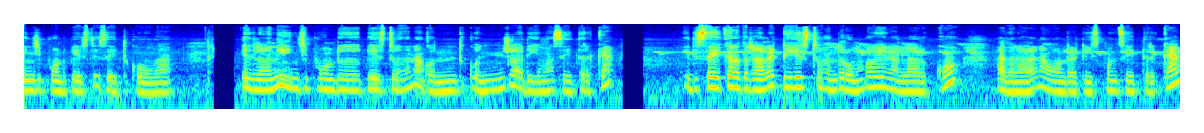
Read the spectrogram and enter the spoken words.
இஞ்சி பூண்டு பேஸ்ட்டு சேர்த்துக்கோங்க. இதில் வந்து இஞ்சி பூண்டு பேஸ்ட்டு வந்து நான் கொஞ்சம் கொஞ்சம் அதிகமாக சேர்த்துருக்கேன். இது சேர்க்கறதுனால டேஸ்ட்டு வந்து ரொம்பவே நல்லாயிருக்கும் அதனால் நான் ஒன்றரை டீஸ்பூன் சேர்த்துருக்கேன்.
